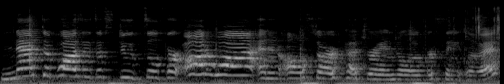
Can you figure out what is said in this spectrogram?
Net deposits of Stützle for Ottawa and an all-star Pietrangelo for St. Louis.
